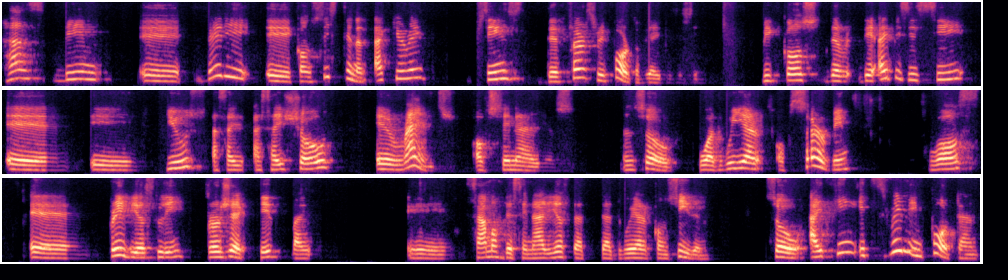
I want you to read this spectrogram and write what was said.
has been uh, very uh, consistent and accurate since the first report of the IPCC, because the, the IPCC uh, uh, used, as I, as I showed, a range of scenarios. And so what we are observing was uh, previously projected by uh, some of the scenarios that, that we are considering. So I think it's really important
